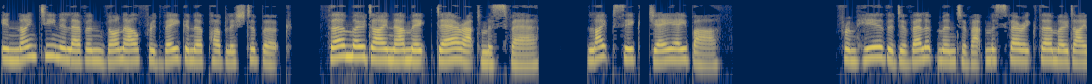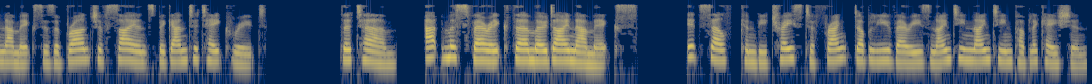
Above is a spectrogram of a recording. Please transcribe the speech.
In 1911 von Alfred Wegener published a book, Thermodynamik der Atmosphäre. Leipzig, J. A. Barth. From here the development of atmospheric thermodynamics as a branch of science began to take root. The term, Atmospheric thermodynamics itself, can be traced to Frank W. Very's 1919 publication,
